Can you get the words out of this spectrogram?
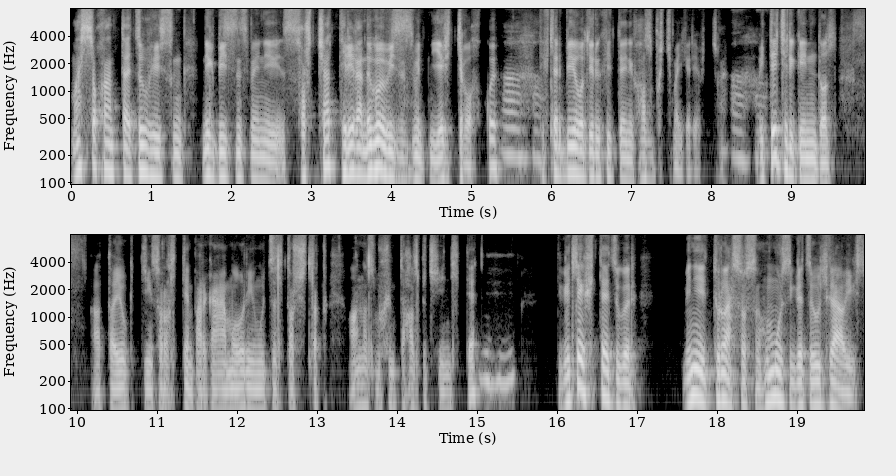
маш ухаантай зөв хийсэн нэг бизнесмений сурчаад тэрийг нөгөө бизнесмэнд нь ярьж байгаа байхгүй. Тэгэхээр би бол ерөнхийдөө нэг холбогч маягаар явж байгаа. Мэдээж хэрэг энд бол одоо юу гэдгийг сургалтын програм, өөрийн үзэл туршлага, онол бүхэнтэй холбож хийн л дээ. Тэгэлээ ихтэй зүгээр миний түрүүн асуусан хүмүүс ингээ зөвлөгөө авъя гэж.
